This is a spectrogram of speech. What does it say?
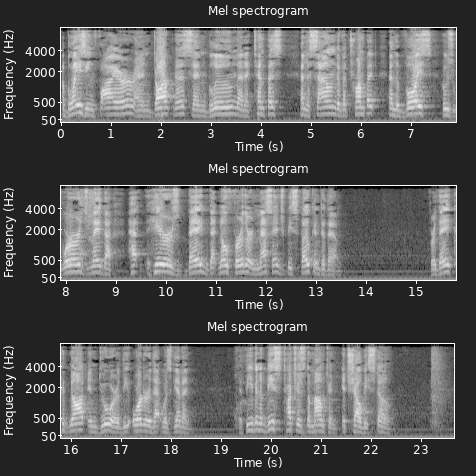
a blazing fire and darkness and gloom and a tempest and the sound of a trumpet and the voice whose words made the hearers beg that no further message be spoken to them. For they could not endure the order that was given. If even a beast touches the mountain, it shall be stoned.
